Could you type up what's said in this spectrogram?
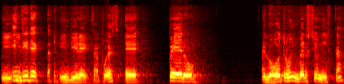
indirecta. indirecta, pues. Eh, pero los otros inversionistas,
